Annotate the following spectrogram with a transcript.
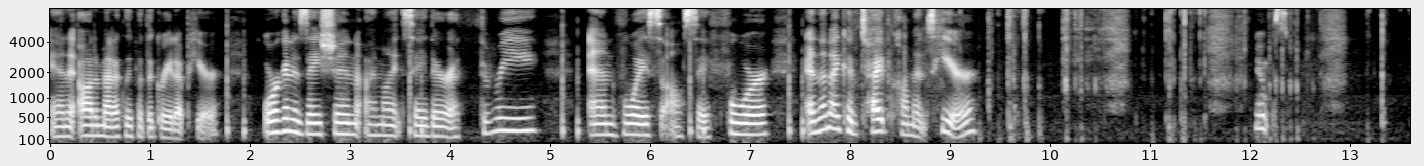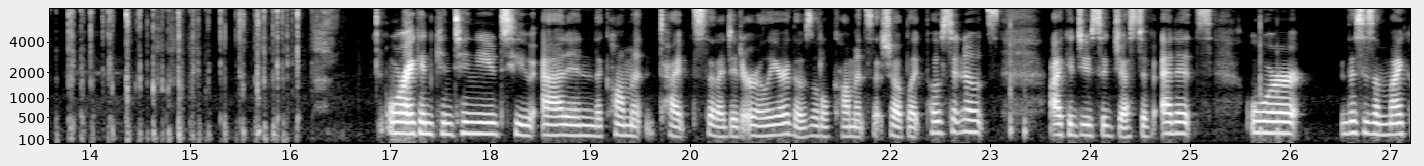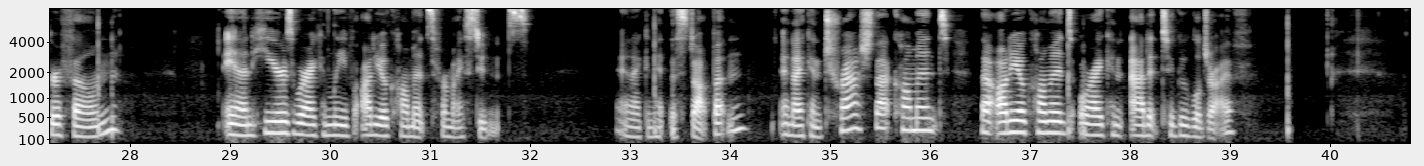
And it automatically put the grade up here. Organization, I might say there are a 3 and voice, I'll say 4. And then I could type comments here. Oops. Or I can continue to add in the comment types that I did earlier, those little comments that show up like post-it notes. I could do suggestive edits, or this is a microphone, and here's where I can leave audio comments for my students. And I can hit the stop button, and I can trash that comment, that audio comment, or I can add it to Google Drive.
